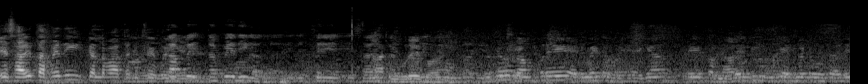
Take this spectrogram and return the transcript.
ਇਹ ਸਾਰੀ ਤਪੇ ਦੀ ਗੱਲਬਾਤ ਜਿੱਥੇ ਹੋਈ ਹੈ। ਟੱਪੇ ਦੀ ਗੱਲ ਹੈ ਜਿੱਥੇ ਇਹ ਸਾਰੀ ਪੂਰੇ ਉਹ ਰਾਮਪੁਰੇ ਐਡਮਿਟ ਹੋਏ ਹੈਗੇ ਆ ਤੇ ਬਰਨਾਲੇ ਵੀ ਤੁਸੀਂ ਐਡਮਿਟ ਹੋ ਸਕਦੇ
